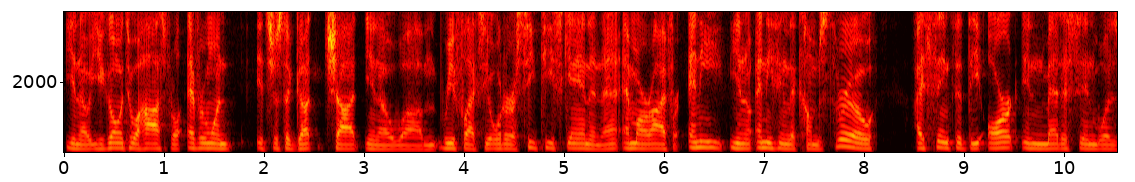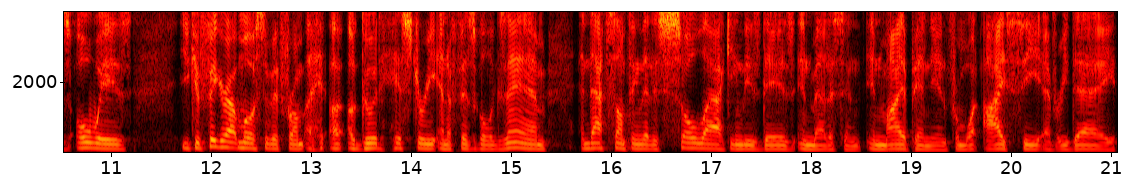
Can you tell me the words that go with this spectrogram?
you know you go into a hospital, everyone it's just a gut shot, you know, um, reflex. You order a CT scan and an MRI for any you know anything that comes through. I think that the art in medicine was always you could figure out most of it from a, a, good history and a physical exam. And that's something that is so lacking these days in medicine, in my opinion, from what I see every day,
